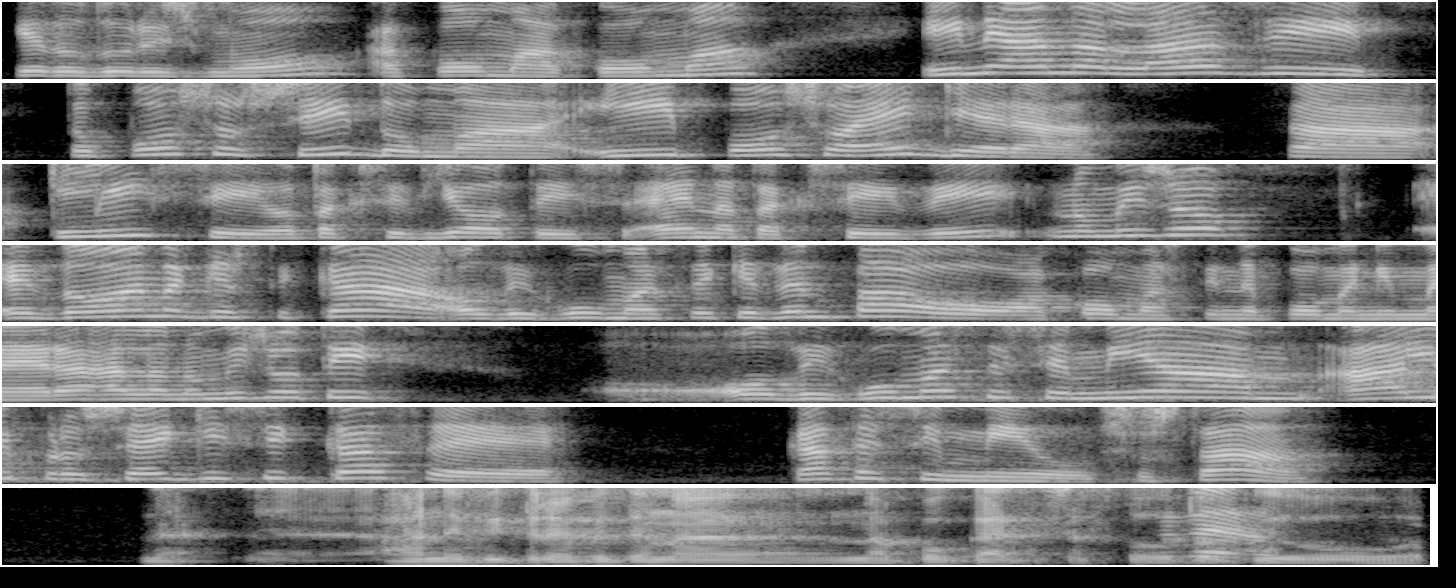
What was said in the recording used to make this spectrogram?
για τον τουρισμό, ακόμα ακόμα, είναι αν αλλάζει το πόσο σύντομα ή πόσο έγκαιρα θα κλείσει ο ταξιδιώτης ένα ταξίδι. Νομίζω εδώ αναγκαστικά οδηγούμαστε και δεν πάω ακόμα στην επόμενη μέρα, αλλά νομίζω ότι οδηγούμαστε σε μια άλλη προσέγγιση κάθε, κάθε σημείου. Σωστά; Ναι, ε, αν επιτρέπετε να, να πω κάτι σε αυτό το οποίο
